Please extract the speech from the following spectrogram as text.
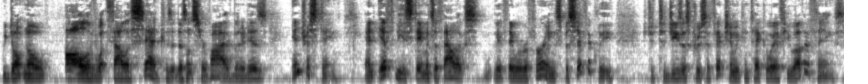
We don't know all of what Thallus said because it doesn't survive, but it is interesting. And if these statements of Thallus, if they were referring specifically to, to, Jesus' crucifixion, we can take away a few other things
